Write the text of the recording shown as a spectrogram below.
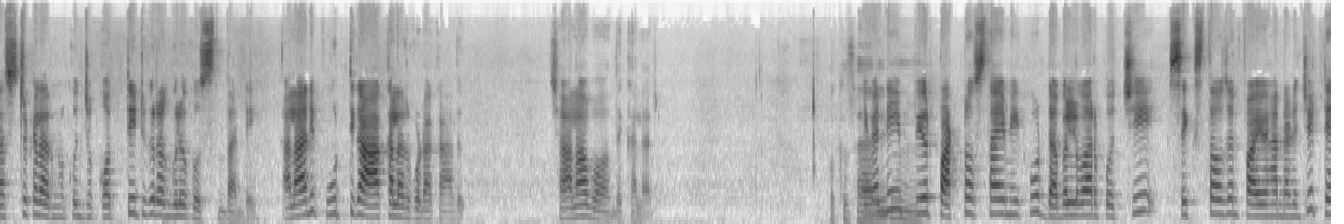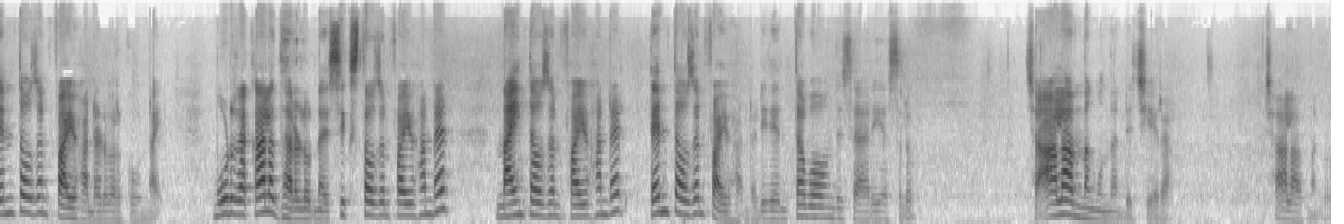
రస్ట్ కలర్ కొంచెం కొత్త ఇటుక రంగులోకి వస్తుందండి. అలా అని పూర్తిగా ఆ కలర్ కూడా కాదు. చాలా బాగుంది కలర్. ఇవన్నీ ప్యూర్ పట్టు వస్తాయి మీకు. డబుల్ వార్ప్ వచ్చి సిక్స్ థౌజండ్ ఫైవ్ హండ్రెడ్ నుంచి టెన్ థౌజండ్ ఫైవ్ హండ్రెడ్ వరకు ఉన్నాయి. మూడు రకాల ధరలు ఉన్నాయి. Six thousand five hundred nine thousand five hundred ten thousand five hundred ఇది ఎంత బాగుంది శారీ అసలు. చాలా అందంగా ఉందండి చీర. చాలా అందంగా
